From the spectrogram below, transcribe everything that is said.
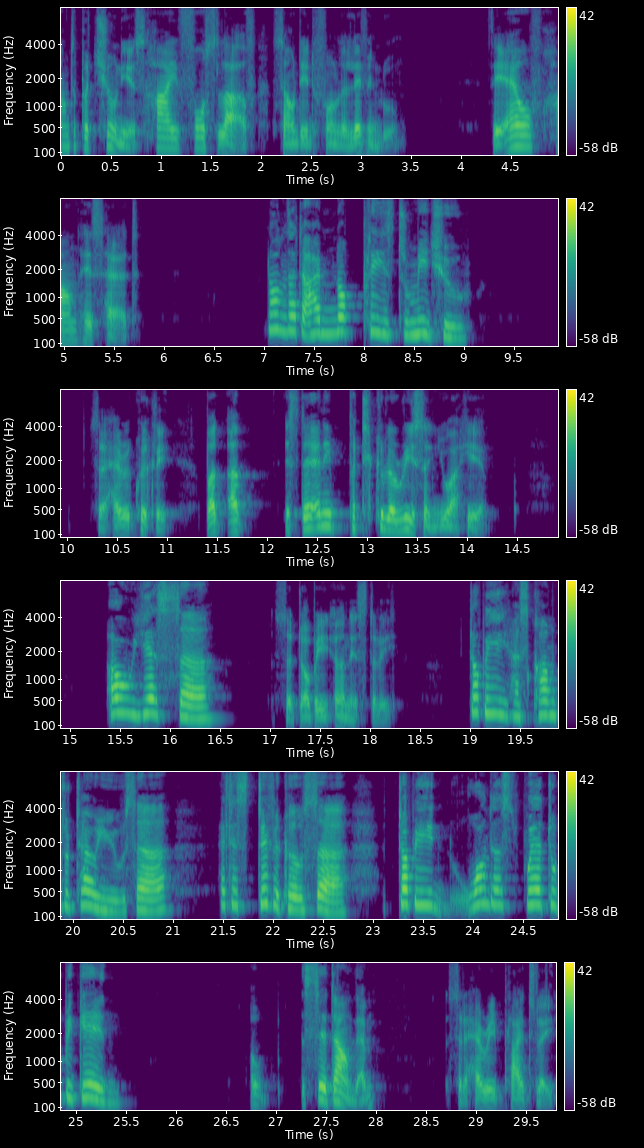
Aunt Petunia's high false laugh sounded from the living room. The elf hung his head. Not that I'm not pleased to meet you, said Harry quickly. But uh, is there any particular reason you are here? Oh, yes, sir, said Dobby earnestly. Dobby has come to tell you, sir. It is difficult, sir. Dobby wonders where to begin. Oh, sit down then, said Harry politely,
